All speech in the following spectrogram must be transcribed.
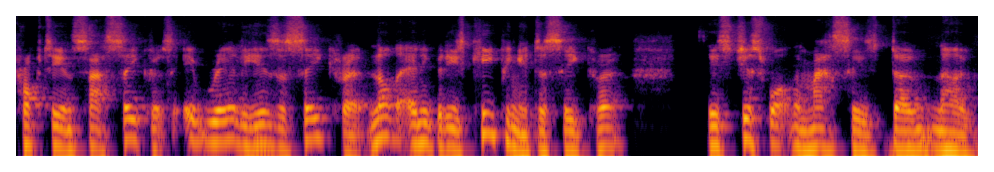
property and SSAS secrets, it really is a secret. Not that anybody's keeping it a secret, it's just what the masses don't know.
